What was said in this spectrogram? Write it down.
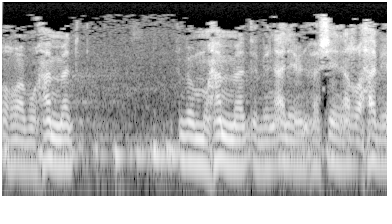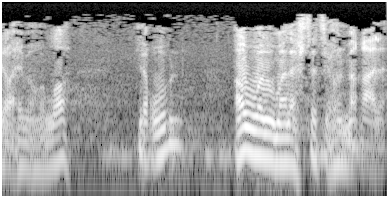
وهو محمد بن محمد بن علي بن حسين الرحبي رحمه الله يقول أول ما نفتتح المقالة.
